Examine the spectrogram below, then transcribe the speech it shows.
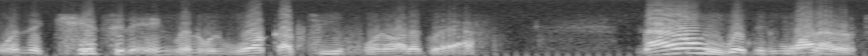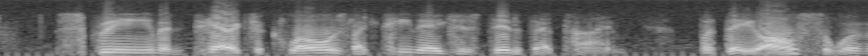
when the kids in England would walk up to you for an autograph, not only would they want to scream and tear at your clothes like teenagers did at that time, but they also were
